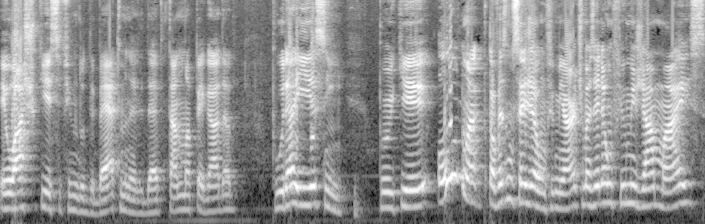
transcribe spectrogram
Eu acho que esse filme do The Batman, ele deve estar numa pegada por aí, assim. Porque, ou não é, talvez não seja um filme arte, mas ele é um filme já mais,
